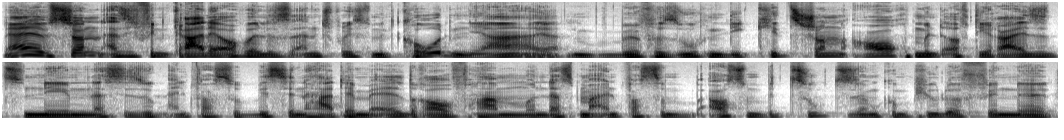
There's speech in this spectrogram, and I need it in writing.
Nein, ist schon, also ich finde gerade auch, weil du es ansprichst mit Coden, ja, Ja. wir versuchen die Kids schon auch mit auf die Reise zu nehmen, dass sie so einfach so ein bisschen HTML drauf haben und dass man einfach so auch so einen Bezug zu seinem Computer findet,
